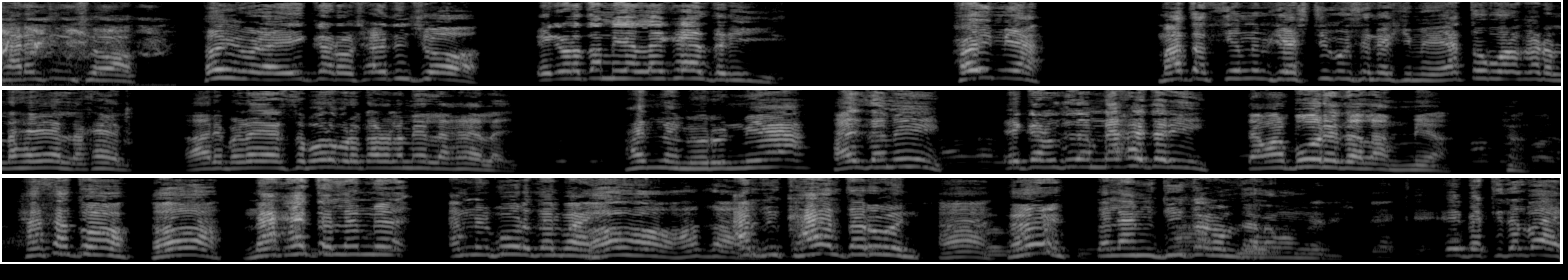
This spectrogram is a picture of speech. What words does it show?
সাড়ে তিনশো। হেই বেটা, এই কাঁঠাল সাড়ে তিনশো। এই কাঁঠাল আমি এলাই খেয়াল ধরি। হাই মিয়া মাথা কেমন গ্যাস্ট্রিক হয়েছে নাকি মেয়ে? এত বড় কাঠল এলা আরে বেটা এর বড় বড় কাঁঠাল আমি এলাই খেয়ালাই হাই না মেরুন মিয়া হাই জামি এই কাঁঠাল যদি না খাই ধরি তা আমার বউরে দিলাম মিয়া। হাসা তো না খাই তাহলে আমি আপনার বড় দেল ভাই। আর তুই খায়াল তারুন হ্যাঁ। হ্যাঁ? তাহলে আমি দুই কাঠল দিলাম আপনার এই ব্যক্তি দিল ভাই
